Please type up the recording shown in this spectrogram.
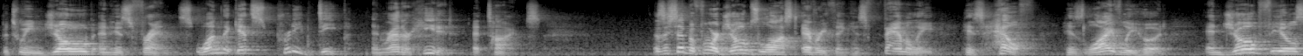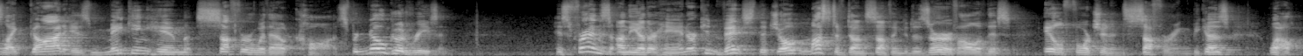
between Job and his friends, one that gets pretty deep and rather heated at times. As I said before, Job's lost everything his family, his health, his livelihood. And Job feels like God is making him suffer without cause, for no good reason. His friends, on the other hand, are convinced that Job must have done something to deserve all of this ill fortune and suffering, because, well,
